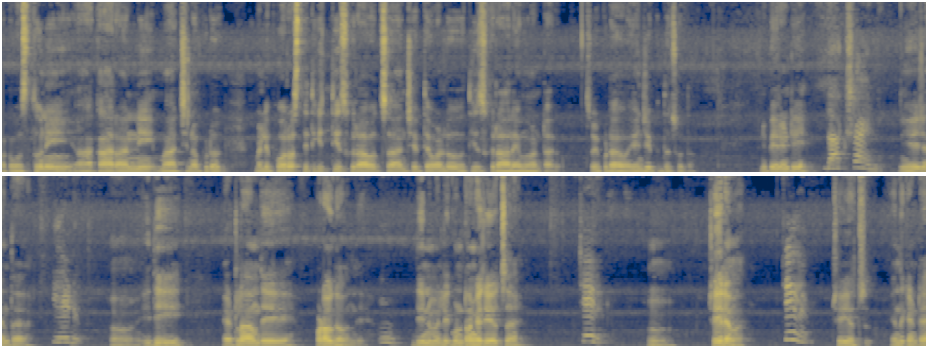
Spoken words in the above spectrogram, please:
ఒక వస్తువుని ఆకారాన్ని మార్చినప్పుడు మళ్ళీ పూర్వస్థితికి తీసుకురావచ్చా అని చెప్తే వాళ్ళు తీసుకురాలేము అంటారు. సో ఇప్పుడు ఏం చెప్పిద్దో చూద్దాం. నీ పేరేంటి? నీ ఏజ్ ఎంత? ఇది ఎట్లా ఉంది? పొడవుగా ఉంది. దీన్ని మళ్ళీ గుండ్రంగా చేయొచ్చా. చేయలేమా? చేయలేం. చేయొచ్చు. ఎందుకంటే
